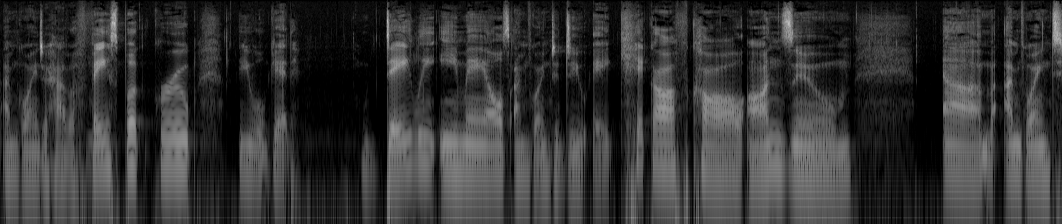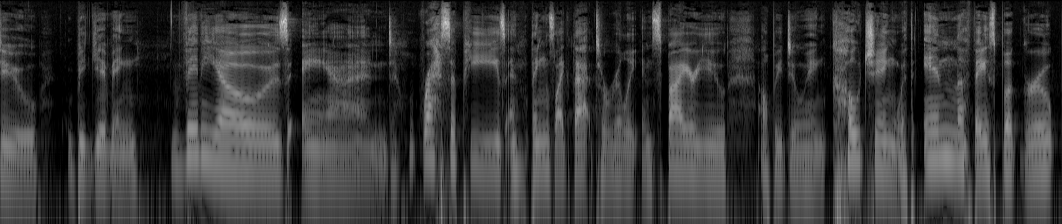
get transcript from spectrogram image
I'm going to have a Facebook group. You will get daily emails. I'm going to do a kickoff call on Zoom. Um, I'm going to be giving videos and recipes and things like that to really inspire you. I'll be doing coaching within the Facebook group.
